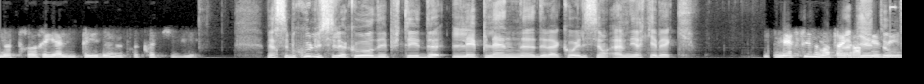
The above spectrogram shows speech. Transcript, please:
notre réalité et de notre quotidien. Merci beaucoup, Lucie Lecourt, députée de Les Plaines de la coalition Avenir Québec. Merci, ça m'a fait grand bientôt. plaisir.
